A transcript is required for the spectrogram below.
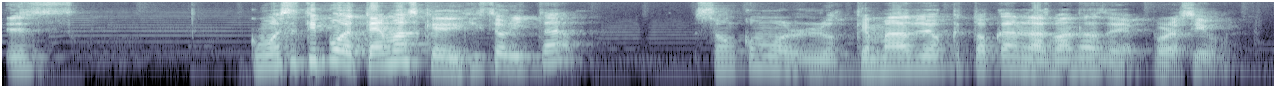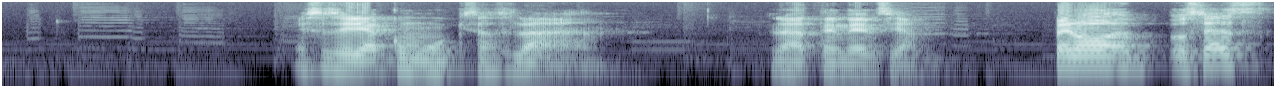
es como ese tipo de temas que dijiste ahorita son como los que más veo que tocan las bandas de progresivo. Esa sería como quizás la, la tendencia. Pero, o sea, es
